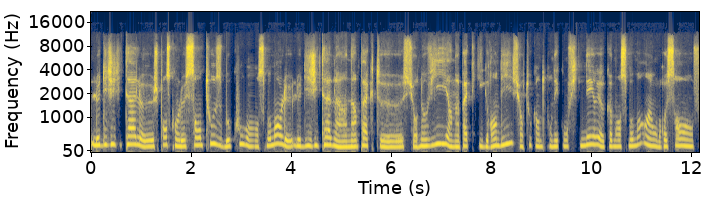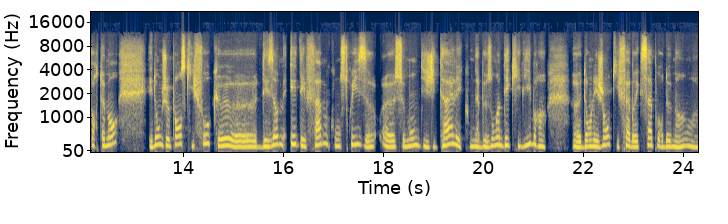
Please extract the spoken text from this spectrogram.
le digital, euh, je pense qu'on le sent tous beaucoup en ce moment. Le, digital a un impact euh, sur nos vies, un impact qui grandit, surtout quand on est confiné euh, comme en ce moment. Hein, on le ressent fortement. Et donc, je pense qu'il faut que des hommes et des femmes construisent ce monde digital et qu'on a besoin d'équilibre dans les gens qui fabriquent ça pour demain.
